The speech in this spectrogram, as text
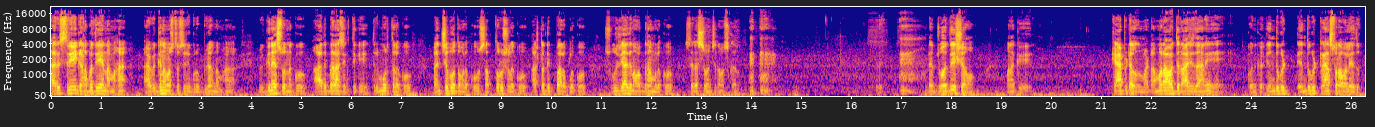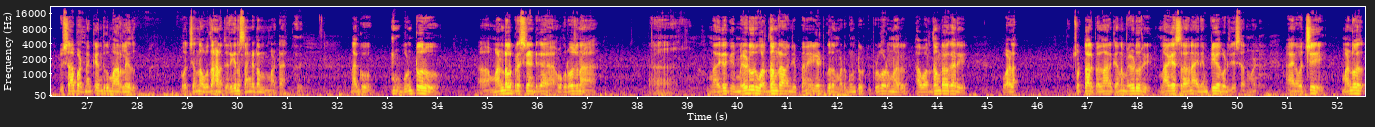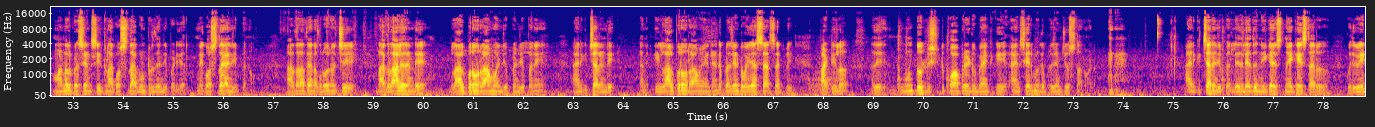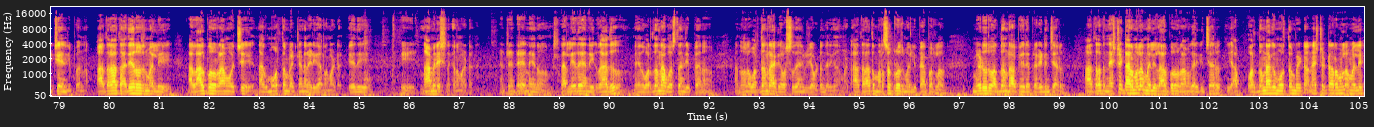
హరిశ్రీ గణపతియే నమ. అవిఘ్నమస్తు శ్రీ గురుభ్యో నమ. విఘ్నేశ్వరునకు ఆదిపరాశక్తికి త్రిమూర్తులకు పంచభూతములకు సప్తఋషులకు అష్టదిక్పాలకులకు సూర్యాది నవగ్రహములకు శిరస్సు వంచి నమస్కారం. అంటే జ్యోతిష్యం మనకి క్యాపిటల్ అన్నమాట. అమరావతి రాజధాని కొన్ని ఎందుకు ఎందుకు ట్రాన్స్ఫర్ అవ్వలేదు? విశాఖపట్నంకి ఎందుకు మారలేదు? ఒక చిన్న ఉదాహరణ జరిగిన సంఘటన అనమాట అది. నాకు గుంటూరు మండల ప్రెసిడెంట్గా ఒక రోజున మా దగ్గరికి మేడూరు వర్ధన్ రావు అని చెప్పని ఏటుకూరు అనమాట గుంటూరు. ఇప్పుడు కూడా ఉన్నారు. ఆ వర్ధన్ రావు గారి వాళ్ళ చుట్టాలు పెళ్ళానికైనా మేడూరి నాగేశ్వరరావు అని ఆయన ఎంపీగా కూడా చేశారనమాట ఆయన వచ్చి మండల మండల ప్రెసిడెంట్ సీటు నాకు వస్తుందా గుంటూరుది? అని చెప్పి అడిగారు. నీకు వస్తుందా? అని చెప్పాను. ఆ తర్వాత ఆయన ఒక రోజు వచ్చి నాకు రాలేదండి లాల్పురం రాము అని చెప్పని చెప్పని ఆయనకి ఇచ్చారండి అని. ఈ లాల్పురం రాము ఏంటంటే ప్రజెంట్ వైఎస్ఆర్సిపి పార్టీలో అది గుంటూరు డిస్ట్రిక్ట్ కోఆపరేటివ్ బ్యాంక్కి ఆయన చైర్మన్గా ప్రజెంట్ చేస్తున్నారు అనమాట ఆయనకి ఇచ్చారని చెప్పారు. లేదు లేదు నీకే నీకే ఇస్తారు కొద్దిగా వెయిట్ చేయని చెప్పాను. ఆ తర్వాత అదే రోజున మళ్ళీ ఆ లాల్పురం రాము వచ్చి నాకు ముహూర్తం పెట్టండి అని అడిగారు అనమాట ఏది? ఈ నామినేషన్కి అనమాట అంటే నేను సార్ లేదా నీకు రాదు. నేను వర్ధన్ రాకు వస్తానని చెప్పాను. అందువల్ల వర్ధన్ రాకే వస్తుంది అని చెప్పడం జరిగింది అనమాట ఆ తర్వాత మరుసటి రోజు మళ్ళీ పేపర్లో మేడూరు వర్ధన్ రావు పేరే ప్రకటించారు. ఆ తర్వాత నెక్స్ట్ టర్మ్లో మళ్ళీ లాల్పురం రామగారికి ఇచ్చారు. వర్ధన్ రాకు ముహూర్తం పెట్టాం. నెక్స్ట్ టర్మ్లో మళ్ళీ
